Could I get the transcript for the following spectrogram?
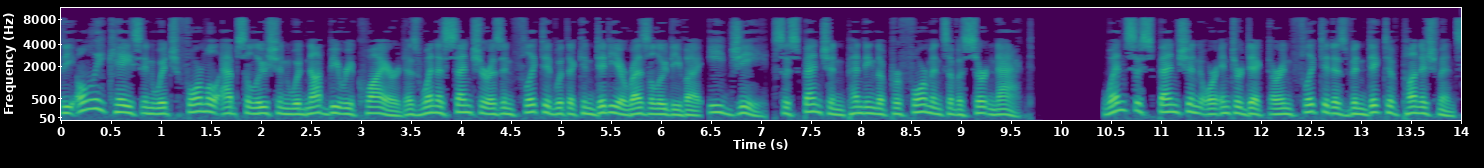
The only case in which formal absolution would not be required is when a censure is inflicted with a conditio resolutiva, e.g., suspension pending the performance of a certain act. When suspension or interdict are inflicted as vindictive punishments,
